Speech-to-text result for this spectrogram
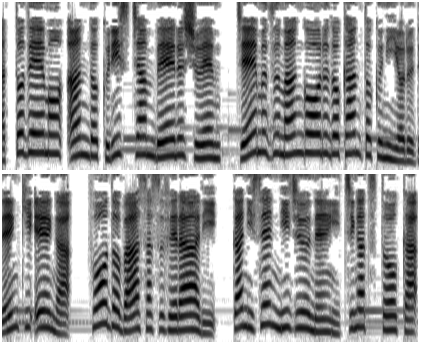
ット・デーモンクリスチャン・ベール主演、ジェームズ・マンゴールド監督による電気映画、フォード VS フェラーリが2020年1月10日、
